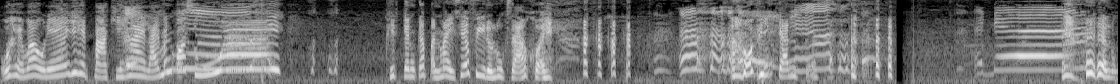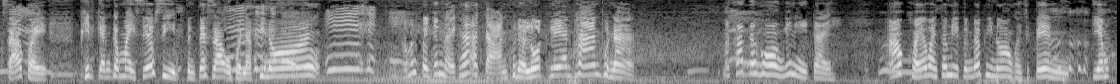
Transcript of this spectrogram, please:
โอ้ให้เว้าเนี่ยอย่าเฮ็ดปากขี้หายหลายมันบ่สวยผิดกันกับอันใหม่เซลฟี่แล้วลูกสาวข่อย เอาผิดกัน ลูกสาวข่อยผิดกันกับไม่เซลฟี่ตั้งแต่เช้าพุ่นน่ะพี่น้องเอามันเป็นจังไหนคะอาการพุ่นน่ะรถแล่นผ่านพุ่นน่ะมาคัดแต่ห้องยู่นี่ไก่ เอาข่อยเอาไว้สมีกันนะพี่น้องข่อยจะเป็น เตรียมข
